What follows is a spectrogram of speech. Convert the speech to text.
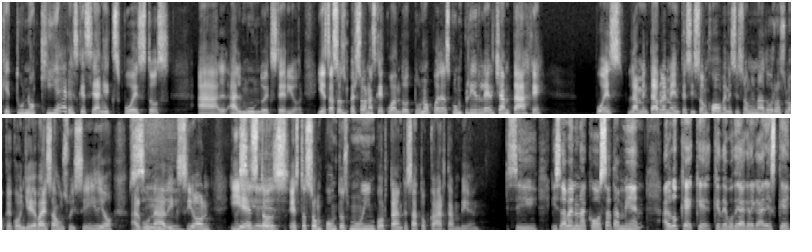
que tú no quieres que sean expuestos al, al, mundo exterior. Y esas son personas que cuando tú no puedes cumplirle el chantaje, pues lamentablemente si son jóvenes, si son inmaduros, lo que conlleva es a un suicidio, alguna sí, adicción. Y estos, estos son puntos muy importantes a tocar también. Sí, y saben una cosa también, algo que, que, que debo de agregar es que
